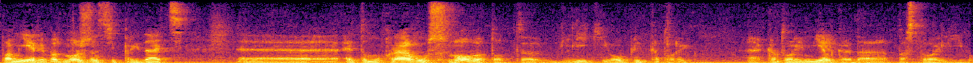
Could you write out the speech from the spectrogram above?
по мере возможности придать э, этому храму снова тот э, великий облик, который, э, который имел, когда построили его.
